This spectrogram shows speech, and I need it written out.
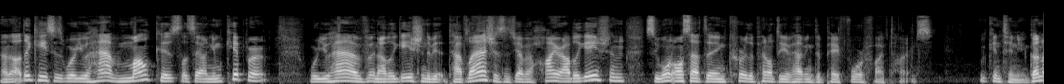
And the other cases where you have malchus, let's say on Yom Kippur, where you have an obligation to, be, to have lashes, since you have a higher obligation, so you won't also have to incur the penalty of having to pay four or five times. We continue. We said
